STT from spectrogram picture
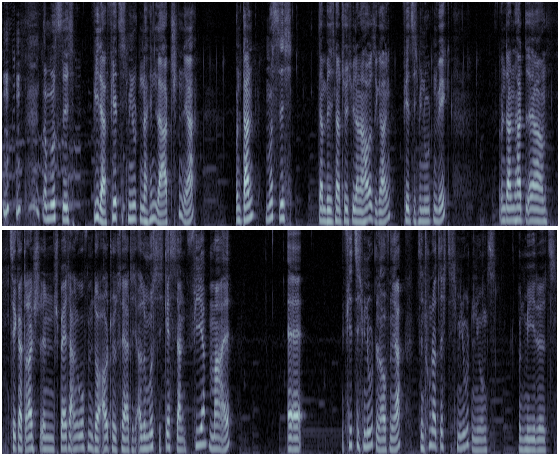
dann musste ich wieder 40 Minuten dahin latschen, ja. Und dann musste ich, dann bin ich natürlich wieder nach Hause gegangen. 40 Minuten Weg. Und dann hat er circa drei Stunden später angerufen, so Auto ist fertig. Also musste ich gestern viermal äh, 40 Minuten laufen, ja? Sind 160 Minuten, Jungs und Mädels.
